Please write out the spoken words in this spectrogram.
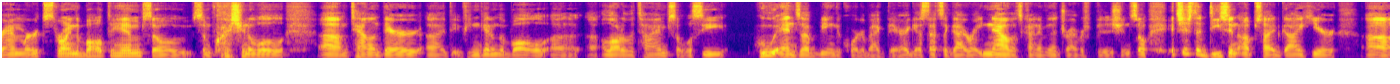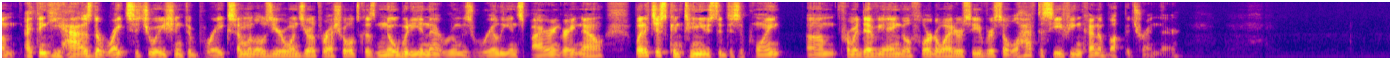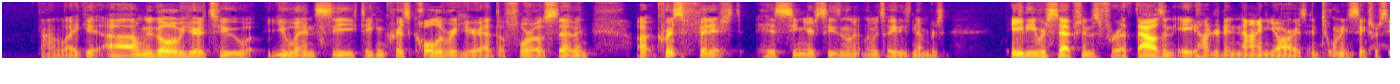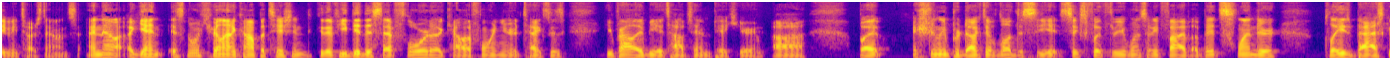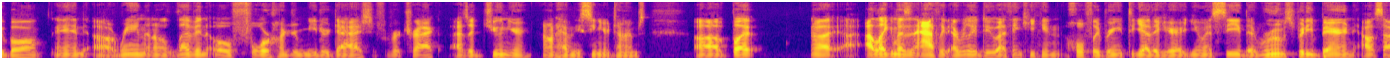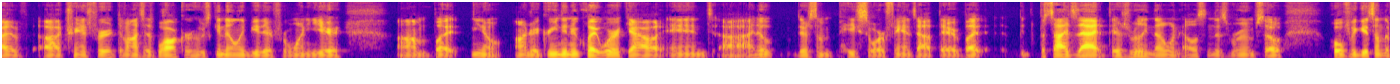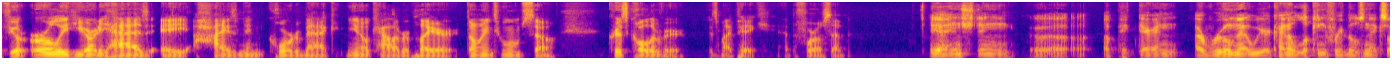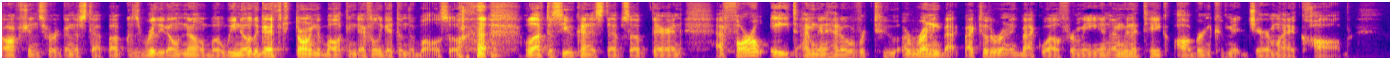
Graham Mertz throwing the ball to him. So some questionable um, talent there uh, if you can get him the ball uh, a lot of the time. So we'll see who ends up being the quarterback there. I guess that's a guy right now that's kind of in the driver's position. So it's just a decent upside guy here. Um, I think he has the right situation to break some of those year one zero thresholds because nobody in that room is really inspiring right now. But it just continues to disappoint um, from a Devy angle, Florida wide receiver. So we'll have to see if he can kind of buck the trend there. I like it. Uh, I'm gonna go over here to UNC, taking Chris Cole over here at the 407. Uh, Chris finished his senior season. Let me, let me tell you these numbers: 80 receptions for 1,809 yards and 26 receiving touchdowns. And now, again, it's North Carolina competition because if he did this at Florida, California, or Texas, he'd probably be a top 10 pick here. Uh, but extremely productive. Love to see it. Six foot three, 175, a bit slender plays basketball and uh, ran an 11.0400 meter dash for track as a junior. I don't have any senior times, uh, but uh, I like him as an athlete. I really do. I think he can hopefully bring it together here at UNC. The room's pretty barren outside of uh, transfer Devontez Walker, who's going to only be there for one year. Um, but you know, Andre Green didn't quite work out, and uh, I know there's some Paysour fans out there, but besides that, there's really no one else in this room. So hopefully gets on the field early. He already has a Heisman quarterback, you know, caliber player throwing to him. So Chris Colliver is my pick at the 407. Yeah, interesting uh, a pick there and a room that we are kind of looking for those next options who are going to step up because we really don't know, but we know the guy throwing the ball can definitely get them the ball. So we'll have to see who kind of steps up there. And at 408, I'm going to head over to a running back, back to the running back well for me, and I'm going to take Auburn commit Jeremiah Cobb.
